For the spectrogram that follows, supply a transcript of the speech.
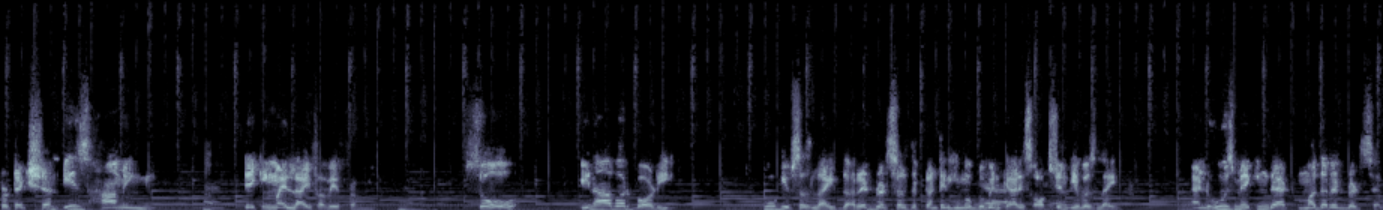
protection is harming me, Hmm. taking my life away from me. Hmm. So, in our body, who gives us life? The red blood cells that contain hemoglobin Yeah, carries oxygen, give us life. And who is making that? Mother red blood cell.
